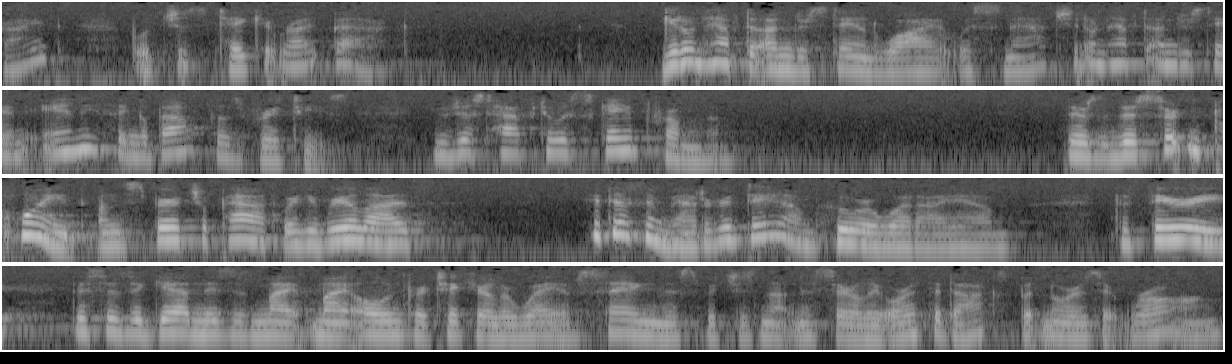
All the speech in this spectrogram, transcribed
Right? We'll just take it right back. You don't have to understand why it was snatched. You don't have to understand anything about those vrittis. You just have to escape from them. There's, there's a certain point on the spiritual path where you realize it doesn't matter a damn who or what I am. The theory this is again, this is my, my own particular way of saying this, which is not necessarily orthodox, but nor is it wrong,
